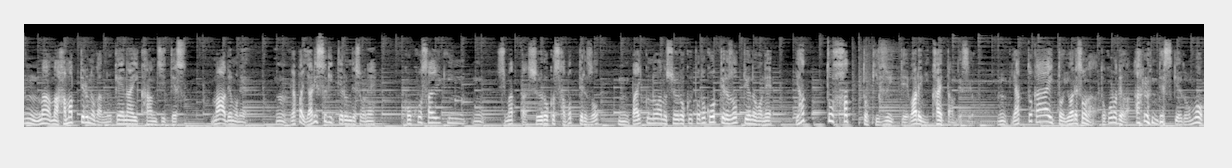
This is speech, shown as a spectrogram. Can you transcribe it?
うん、まあまあハマってるのが抜けない感じです。まあでもね、うん、やっぱりやりすぎてるんでしょうね。ここ最近、うん、しまった収録サボってるぞ。うん、バイクのあの収録滞ってるぞっていうのがね、やっとはっと気づいて我に返ったんですよ。うん、やっとかーいと言われそうなところではあるんですけども、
